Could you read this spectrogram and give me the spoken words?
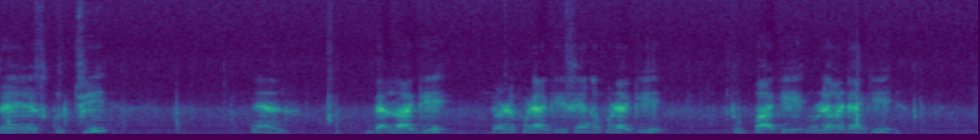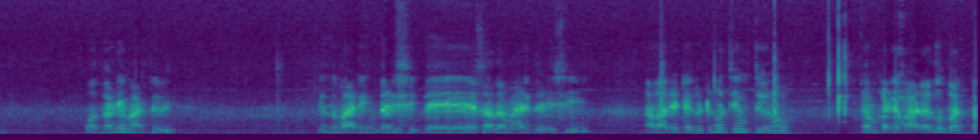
ಬೇಸ್ ಕುಚ್ಚಿ ಬೆಲ್ಲ ಹಾಕಿ, ಎಳ್ಳು ಪುಡಿ ಹಾಕಿ, ಶೇಂಗಾ ಪುಡಿ ಹಾಕಿ, ತುಪ್ಪ ಹಾಕಿ, ಉಳ್ಳಾಗಡ್ಡೆ ಹಾಕಿ, ಒಗ್ಗರಣೆ ಮಾಡ್ತೀವಿ. ಇದು ಮಾಡಿ ಹಿಂಗೆ ದಡಿಸಿ, ಬೇಸ್ ಅದ ಮಾಡಿ ದಡಿಸಿ ಅವಾಗ ರೇಟಾಗಿ ಇಟ್ಕೊಂಡು ತಿಂತೀವಿ ನಾವು. ನಮ್ಮ ಕಡೆ ಮಾಡೋದು ಭತ್ತ,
